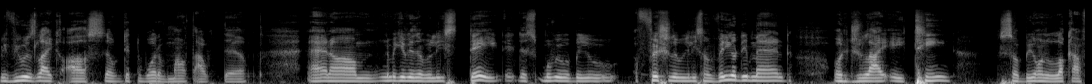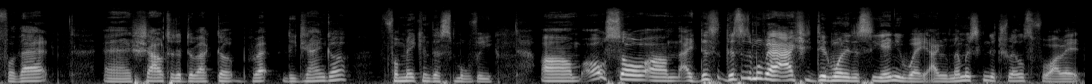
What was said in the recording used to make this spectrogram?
Reviewers like us, they'll get the word of mouth out there. And um, let me give you the release date. This movie will be officially released on video demand on July 18. So be on the lookout for that. And shout out to the director Brett DeJager for making this movie. Um, also, um, I this this is a movie I actually did wanted to see anyway. I remember seeing the trailers for it,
